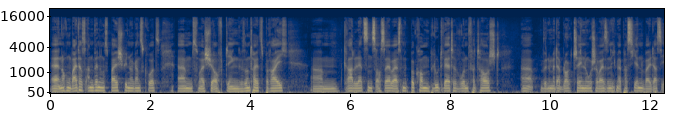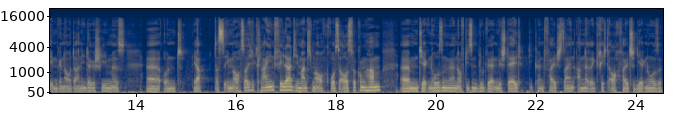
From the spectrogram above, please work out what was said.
Äh, noch ein weiteres Anwendungsbeispiel, nur ganz kurz, ähm, zum Beispiel auf den Gesundheitsbereich. Ähm, Gerade letztens auch selber erst mitbekommen, Blutwerte wurden vertauscht äh, würde mit der Blockchain logischerweise nicht mehr passieren, weil das eben genau da niedergeschrieben ist. Äh, und ja, dass eben auch solche kleinen Fehler, die manchmal auch große Auswirkungen haben, ähm, Diagnosen werden auf diesen Blutwerten gestellt, die können falsch sein, andere kriegt auch falsche Diagnose,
